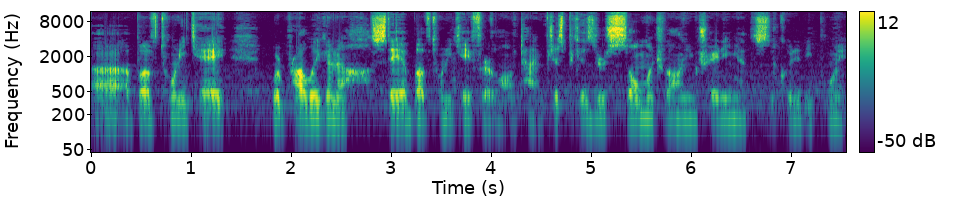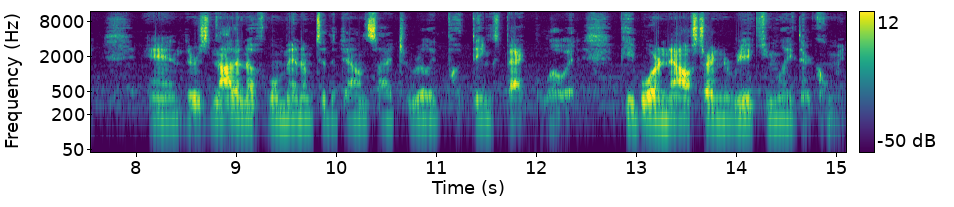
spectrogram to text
uh, above 20K, we're probably going to stay above 20K for a long time just because there's so much volume trading at this liquidity point and there's not enough momentum to the downside to really put things back below it. People are now starting to reaccumulate their coin.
